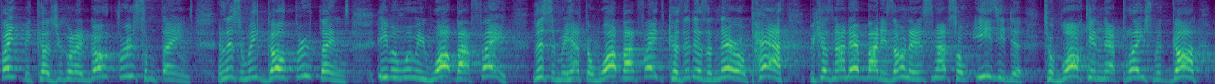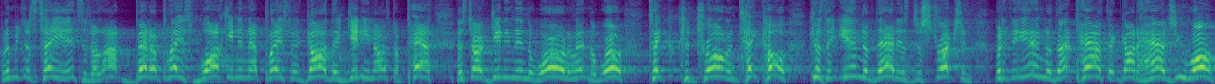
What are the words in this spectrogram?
faint because you're going to go through some things. And listen, we go through things even when we walk by faith. Listen, we have to walk by faith because it is a narrow path because not everybody's on it. It's not so easy to, to walk in that place with God. But let me just tell you, it's a lot better place walking in that place with God than getting off the path and start getting in the world and letting the world take control and take hold because the end of that is destruction. But at the end of that path that God has you on,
